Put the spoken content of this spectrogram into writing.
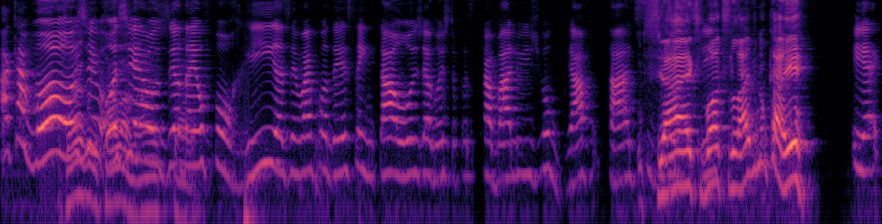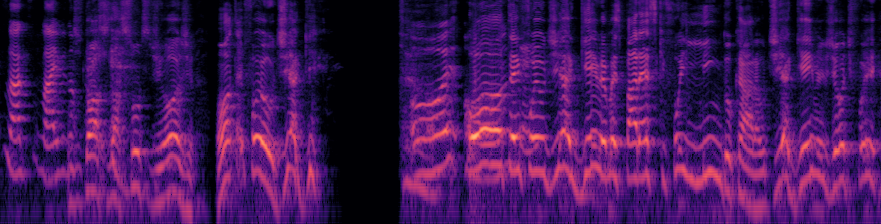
Ah, Acabou! Hoje, hoje é o dia da euforia. Você vai poder sentar hoje à noite depois do trabalho e jogar à vontade. se Se a. Xbox Live não cair, Se a Xbox Live não os nossos cair. assuntos de hoje. Ontem foi o dia gay. Hoje, Ontem foi o dia gamer, mas parece que foi lindo, cara. O dia gamer de hoje foi,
